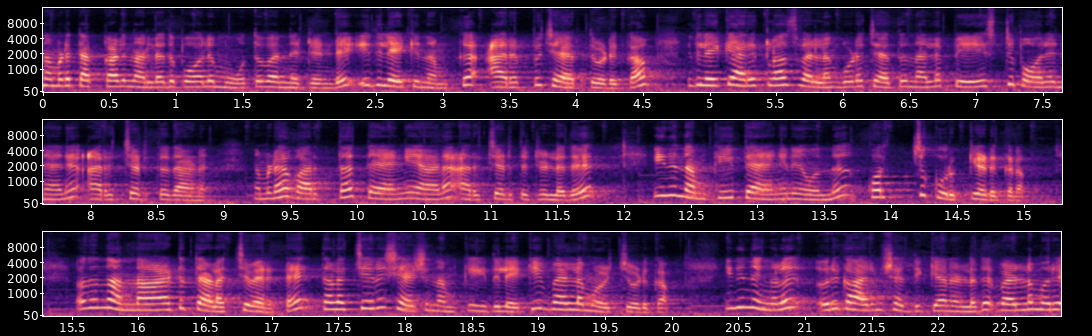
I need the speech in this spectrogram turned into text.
നമ്മുടെ തക്കാളി നല്ലതുപോലെ മൂത്ത് വന്നിട്ടുണ്ട്. ഇതിലേക്ക് നമുക്ക് അരപ്പ് ചേർത്ത് കൊടുക്കാം. ഇതിലേക്ക് അര ഗ്ലാസ് വെള്ളം കൂടെ ചേർത്ത് നല്ല പേസ്റ്റ് പോലെ ഞാൻ അരച്ചെടുത്തതാണ്. നമ്മുടെ വറുത്ത തേങ്ങയാണ് അരച്ചെടുത്തിട്ടുള്ളത്. ഇനി നമുക്ക് ഈ തേങ്ങനെ ഒന്ന് കുറച്ച് കുറുക്കിയെടുക്കണം. ഒന്ന് നന്നായിട്ട് തിളച്ച് വരട്ടെ. തിളച്ചതിന് ശേഷം നമുക്ക് ഇതിലേക്ക് വെള്ളം ഒഴിച്ചു കൊടുക്കാം. ഇനി നിങ്ങൾ ഒരു കാര്യം ശ്രദ്ധിക്കാനുള്ളത് വെള്ളം ഒരു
